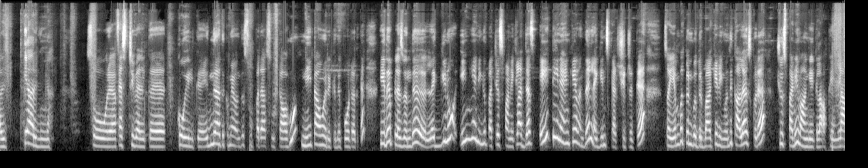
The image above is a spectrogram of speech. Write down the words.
அல்ட்டியாக இருக்குங்க. ஸோ ஒரு ஃபெஸ்டிவலுக்கு கோயிலுக்கு எந்த அதுக்குமே வந்து சூப்பராக சூட் ஆகும் நீட்டாகவும் இருக்குது போடுறதுக்கு. இது ப்ளஸ் வந்து லெக்கினும் இங்கே நீங்கள் பர்ச்சேஸ் பண்ணிக்கலாம். ஜஸ்ட் எயிட்டி நைன்கே வந்து லெகின்ஸ் கிடச்சிட்டு இருக்கு ஸோ எண்பத்தொன்பது ரூபாய்க்கு நீங்கள் வந்து கலர்ஸ் கூட சூஸ் பண்ணி வாங்கிக்கலாம் ஓகேங்களா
